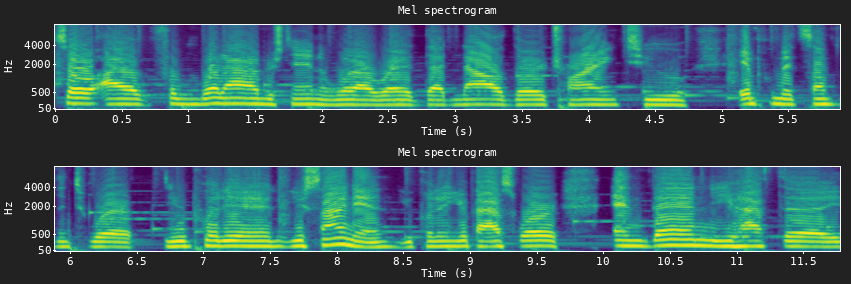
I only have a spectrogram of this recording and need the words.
So I, from what I understand and what I read, that now they're trying to implement something to where you put in, you sign in, you put in your password, and then you have to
